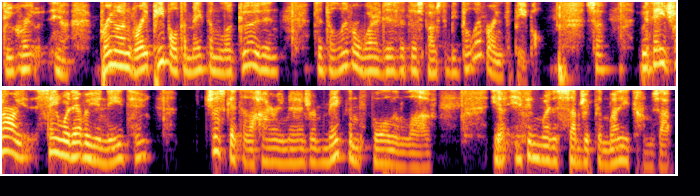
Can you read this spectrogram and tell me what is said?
do great, you know, bring on great people to make them look good and to deliver what it is that they're supposed to be delivering to people. So with HR, say whatever you need to, just get to the hiring manager, make them fall in love. You know, if and when a subject of money comes up,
